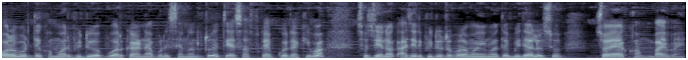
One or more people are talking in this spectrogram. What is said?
পৰৱৰ্তী সময়ত ভিডিঅ' পোৱাৰ কাৰণে আপুনি চেনেলটো এতিয়া ছাবস্ক্ৰাইব কৰি ৰাখিব। চ' যেনক আজিৰ ভিডিঅ'টোৰ পৰা মই ইমানতে বিদায় লৈছোঁ। জয় অসম বাই বাই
